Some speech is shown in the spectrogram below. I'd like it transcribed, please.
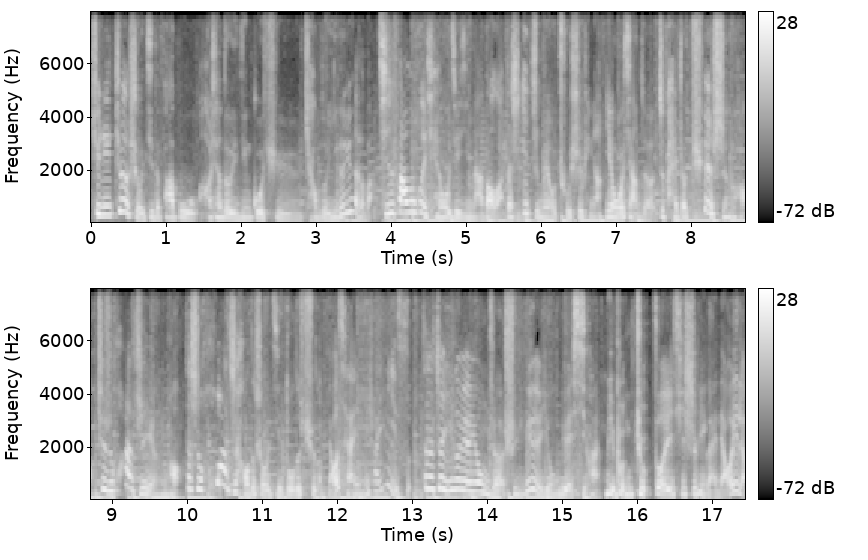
距离这手机的发布好像都已经过去差不多一个月了吧？其实发布会前我就已经拿到了，但是一直没有出视频啊，因为我想着这拍照确实很好，确实画质也很好，但是画质好的手机多的去了，聊起来也没啥意思。但是这一个月用着是越用越喜欢，没绷住，做了一期视频来聊一聊。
